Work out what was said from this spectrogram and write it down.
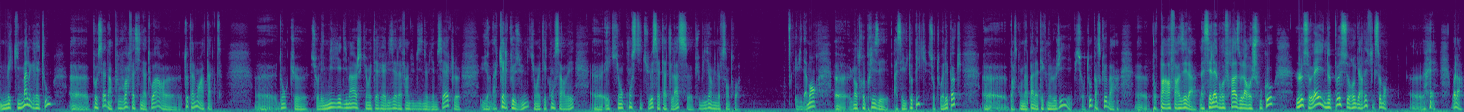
mais qui malgré tout possède un pouvoir fascinatoire totalement intact. Donc sur les milliers d'images qui ont été réalisées à la fin du 19e siècle, il y en a quelques-unes qui ont été conservées et qui ont constitué cet atlas publié en 1903. Évidemment, euh, l'entreprise est assez utopique, surtout à l'époque, euh, parce qu'on n'a pas la technologie, et puis surtout parce que, ben, euh, pour paraphraser la, célèbre phrase de La Rochefoucauld, le soleil ne peut se regarder fixement. voilà,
